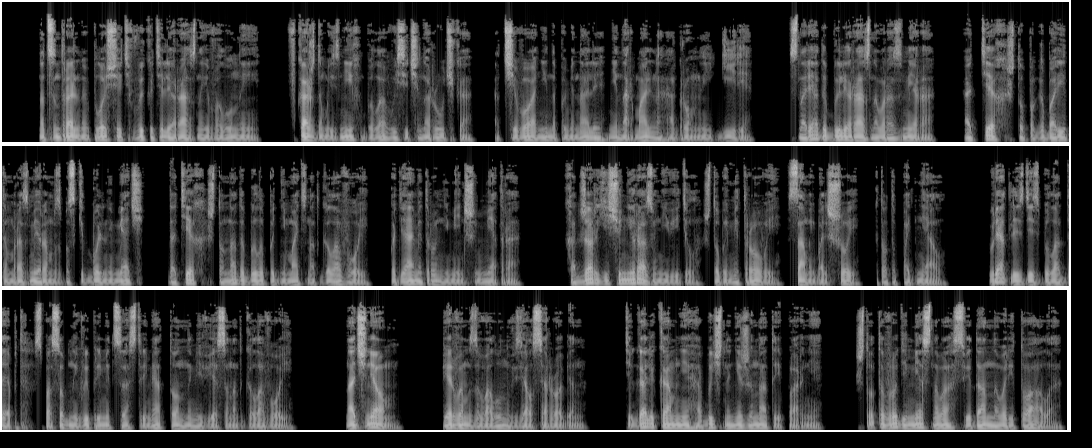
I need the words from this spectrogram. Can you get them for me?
На центральную площадь выкатили разные валуны. В каждом из них была высечена ручка, отчего они напоминали ненормально огромные гири. Снаряды были разного размера, от тех, что по габаритам размером с баскетбольный мяч, до тех, что надо было поднимать над головой, по диаметру не меньше метра. Хаджар еще ни разу не видел, чтобы метровый, самый большой, кто-то поднял. Вряд ли здесь был адепт, способный выпрямиться с тремя тоннами веса над головой. «Начнем!» Первым за валун взялся Робин. Тягали камни обычно неженатые парни. Что-то вроде местного свиданного ритуала.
